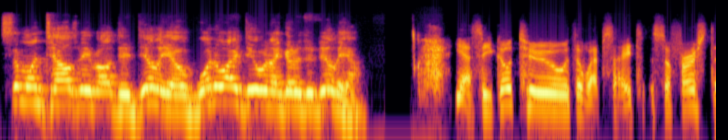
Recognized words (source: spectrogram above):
someone tells me about DueDilio, what do I do when I go to DueDilio? Yeah, so you go to the website. So, first,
